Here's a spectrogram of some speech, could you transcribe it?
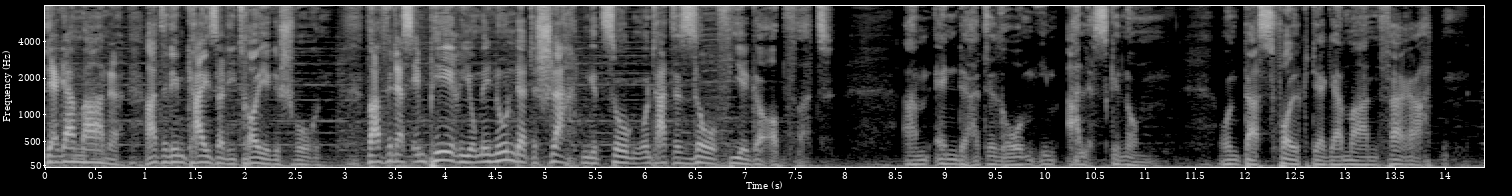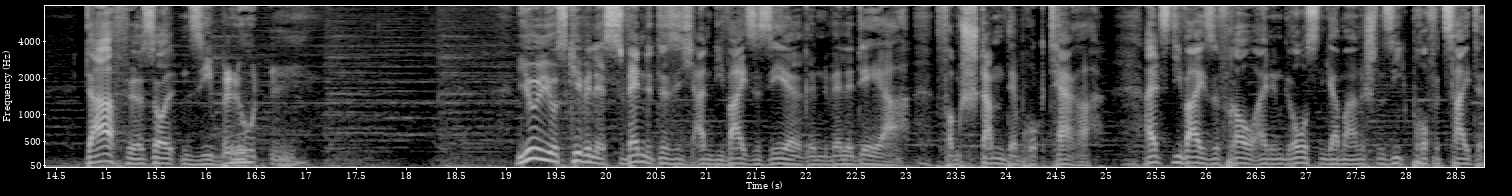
der Germane, hatte dem Kaiser die Treue geschworen, war für das Imperium in hunderte Schlachten gezogen und hatte so viel geopfert. Am Ende hatte Rom ihm alles genommen und das Volk der Germanen verraten. Dafür sollten sie bluten. Julius Civilis wendete sich an die weise Seherin Veledea vom Stamm der Bructerra. Als die weise Frau einen großen germanischen Sieg prophezeite,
